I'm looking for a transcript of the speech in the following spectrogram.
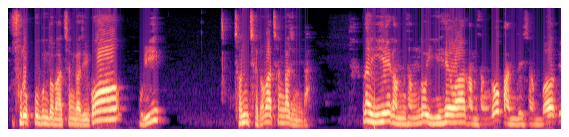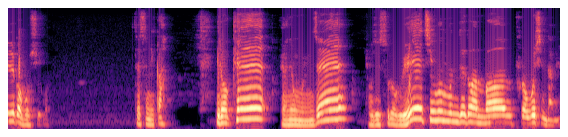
수록 부분도 마찬가지고 우리 전체도 마찬가지입니다. 그 다음 이해 감상도 이해와 감상도 반드시 한번 읽어보시고 됐습니까? 이렇게 변형 문제, 교재 수록 외의 지문 문제도 한번 풀어보신다면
